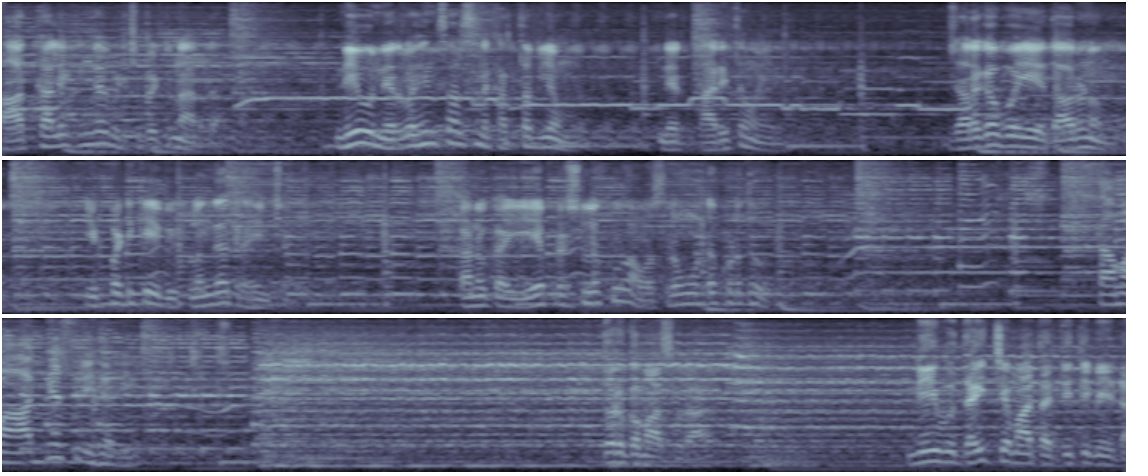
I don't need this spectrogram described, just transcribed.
తాత్కాలికంగా విడిచిపెట్టినారదా నీవు నిర్వహించాల్సిన కర్తవ్యం నిర్ధారితమైంది. జరగబోయే దారుణం ఇప్పటికే విపులంగా గ్రహించావు కనుక ఏ ప్రశ్నలకు అవసరం ఉండకూడదు. తమ ఆజ్ఞ శ్రీహరి. దుర్గమాసుర నీవు దైత్యమాత దితి మీద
